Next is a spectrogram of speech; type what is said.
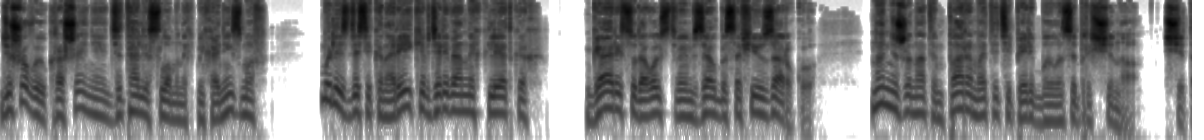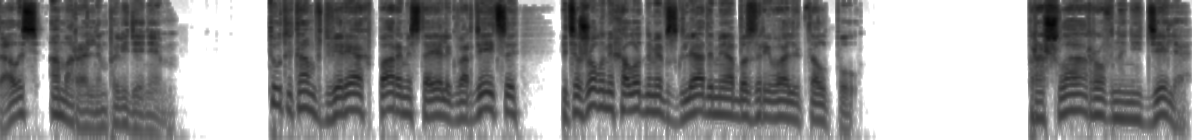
дешевые украшения, детали сломанных механизмов. Были здесь и канарейки в деревянных клетках, Гарри с удовольствием взял бы Софию за руку, но неженатым парам это теперь было запрещено, считалось аморальным поведением. Тут и там в дверях парами стояли гвардейцы и тяжелыми холодными взглядами обозревали толпу. Прошла ровно неделя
